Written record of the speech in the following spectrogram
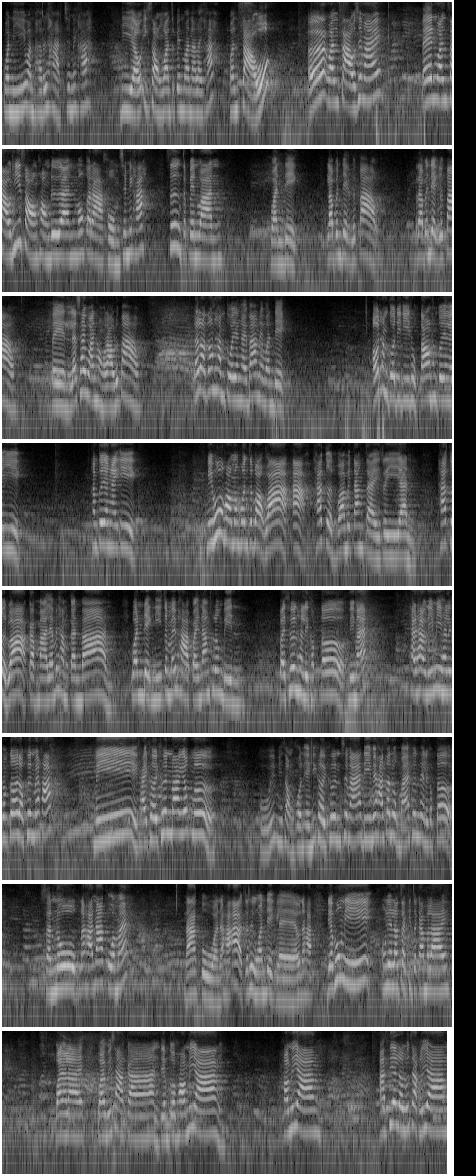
วันนี้วันพฤหัสใช่ไหมคะ เดี๋ยวอีก2วันจะเป็นวันอะไรคะ วันเสาร์เออวันเสาร์ใช่ไหมเป็นวันเสาร์ที่2ของเดือนมกราคมใช่ไหมคะ ซึ่งจะเป็นวันวันเด็ก เราเป็นเด็กหรือเปล่า เราเป็นเด็กหรือเปล่า เป็นและใช่วันของเราหรือเปล่า แล้วเราต้องทำตัวยังไงบ้างในวันเด็ก อ๋อทำตัวดีๆ ถูกต้องทำตัวยังไงอีกทำตัวยังไงอีก มีผู้ปกครองบางคนจะบอกว่าอะถ้าเกิดว่าไม่ตั้งใจเรียน ถ้าเกิดว่ากลับมาแล้วไม่ทำการบ้าน วันเด็กนี้จะไม่พาไปนั่งเครื่องบิน ไปขึ้นเฮลิคอปเตอร์ มีไหมแถวๆนี้มีเฮลิคอปเตอร์เราขึ้นไหมคะ มี ใครเคยขึ้นบ้างยกมือโอ้ยมีสองคนเองที่เคยขึ้นใช่ไหมดีไหมคะ สนุกไหมขึ้นเฮลิคอปเตอร์ สนุกนะคะ น่ากลัวไหมน่ากลัวนะคะอาจจะถึงวันเด็กแล้วนะคะ เดี๋ยวพรุ่งนี้โรงเรียนเราจัดกิจกรรมอะไร วันอะไร วันวิชาการ เตรียมตัวพร้อมหรือยัง พร้อมหรือยัง อาเซียนเรารู้จักหรือยัง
